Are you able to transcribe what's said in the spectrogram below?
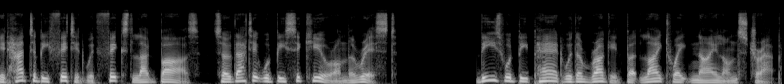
It had to be fitted with fixed lug bars so that it would be secure on the wrist. These would be paired with a rugged but lightweight nylon strap.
